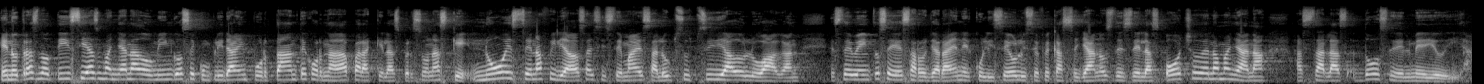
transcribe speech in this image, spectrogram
En otras noticias, mañana domingo se cumplirá importante jornada para que las personas que no estén afiliadas al sistema de salud subsidiado lo hagan. Este evento se desarrollará en el Coliseo Luis F. Castellanos desde las 8 de la mañana hasta las 12 del mediodía.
